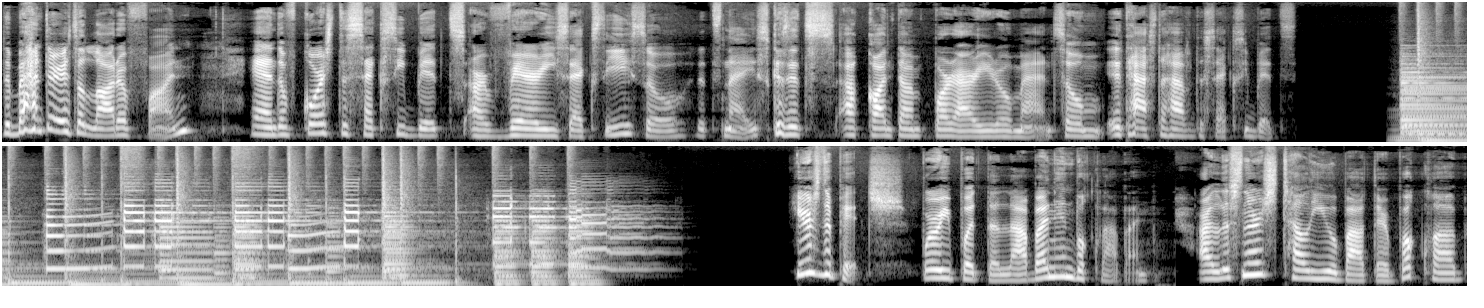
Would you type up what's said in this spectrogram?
The banter is a lot of fun. And of course, the sexy bits are very sexy, so that's nice because it's a contemporary romance, so it has to have the sexy bits. Here's the pitch, where we put the laban in book laban. Our listeners tell you about their book club,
